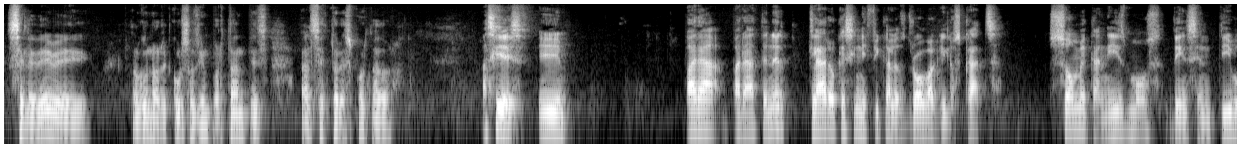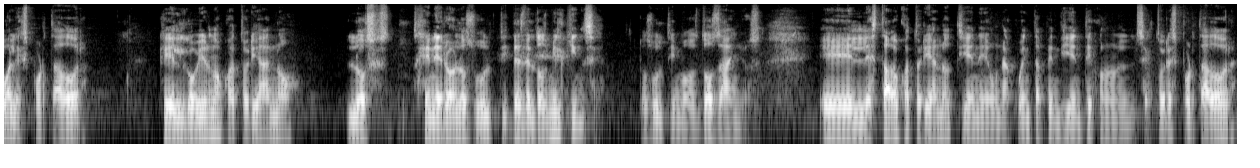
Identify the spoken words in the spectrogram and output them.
se le debe algunos recursos importantes al sector exportador. Así es. para, para tener claro qué significan los drawback y los CATs, son mecanismos de incentivo al exportador que el gobierno ecuatoriano los generó en los desde el 2015 los últimos dos años. El Estado ecuatoriano tiene una cuenta pendiente con el sector exportador.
